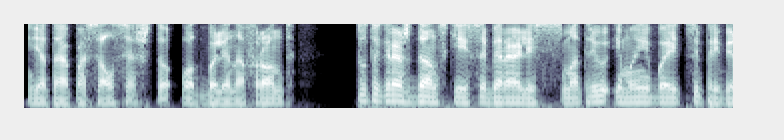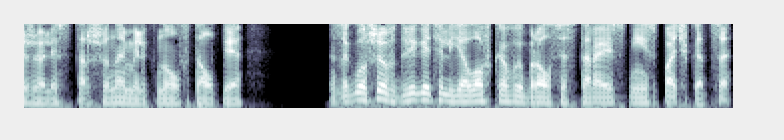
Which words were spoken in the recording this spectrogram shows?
Я-то опасался, что отбыли на фронт. Тут и гражданские собирались, смотрю, и мои бойцы прибежали, старшина мелькнул в толпе. Заглушив двигатель, я ловко выбрался, стараясь не испачкаться.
